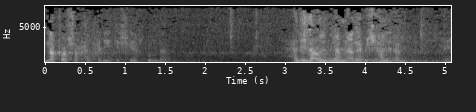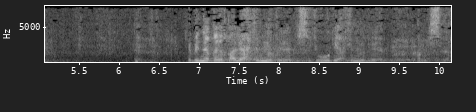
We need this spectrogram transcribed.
نقرأ شرح الحديث يا شيخ ولا؟ حديث أعوذ بالله من عذاب جهنم. إيه. ابن دقيق قال يحتمل في السجود يحتمل في قبل السلام.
